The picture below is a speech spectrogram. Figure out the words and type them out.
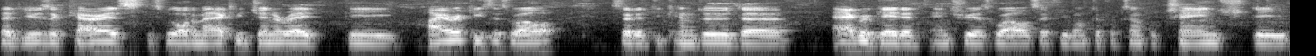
that use Acterys, this will automatically generate the hierarchies as well, so that you can do the aggregated entry as well. So if you want to, for example, change the,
